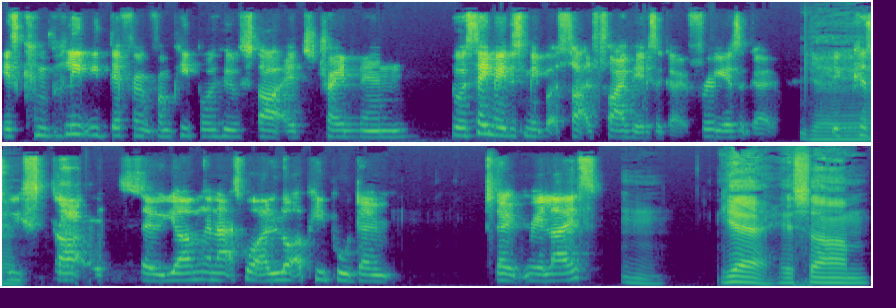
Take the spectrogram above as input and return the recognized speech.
is completely different from people who've started training." Who are same age as me, but started five years ago, three years ago Yeah, because yeah. we started so young and that's what a lot of people don't don't realize Mm. Yeah, it's um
